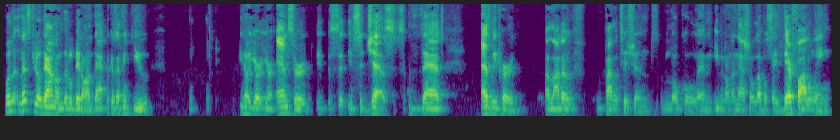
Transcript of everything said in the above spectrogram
Well, let's drill down a little bit on that because I think you, you know, your your answer suggests that, as we've heard, a lot of politicians, local and even on a national level, say they're following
